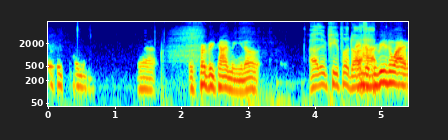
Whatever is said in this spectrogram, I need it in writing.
Yeah, it's perfect timing, you know. Other people don't And the, the reason why I,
